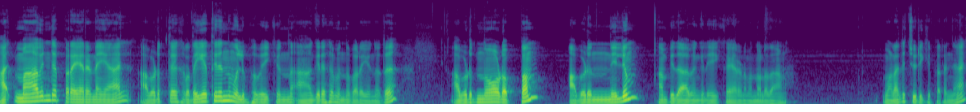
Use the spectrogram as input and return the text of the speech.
ആത്മാവിന്റെ പ്രേരണയാൽ അവിടുത്തെ ഹൃദയത്തിൽ നിന്നും ഉത്ഭവിക്കുന്ന ആഗ്രഹം എന്ന് പറയുന്നത് അവിടുന്നോടൊപ്പം അവിടുന്നിലും നാം പിതാവെങ്കിലേക്ക് കയറണമെന്നുള്ളതാണ്. വളരെ ചുരുക്കി പറഞ്ഞാൽ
